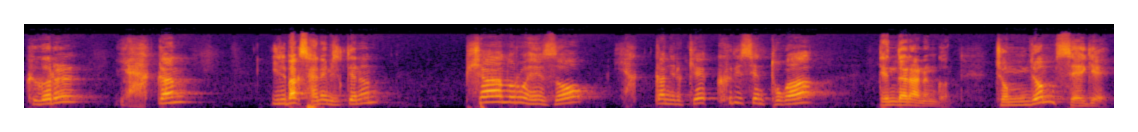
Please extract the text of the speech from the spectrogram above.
그거를 약간 1박 4연음 있을 때는 피아노로 해서 약간 이렇게 크리센토가 된다라는 것. 점점 세게.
